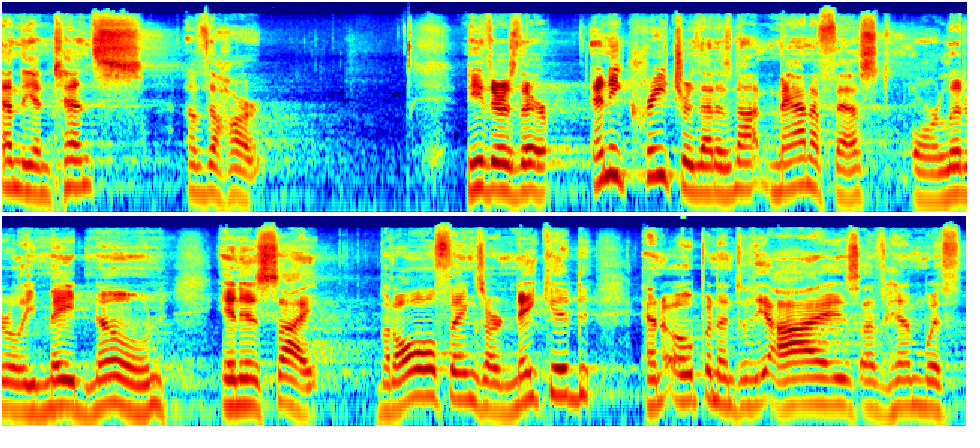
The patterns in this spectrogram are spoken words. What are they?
and the intents of the heart. Neither is there any creature that is not manifest or literally made known in his sight, but all things are naked and open unto the eyes of him with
